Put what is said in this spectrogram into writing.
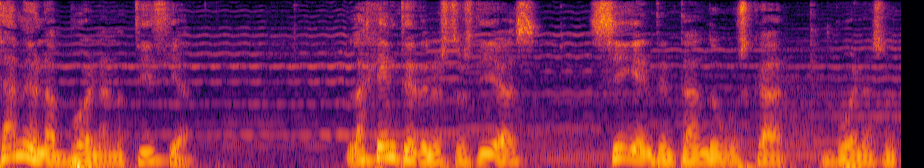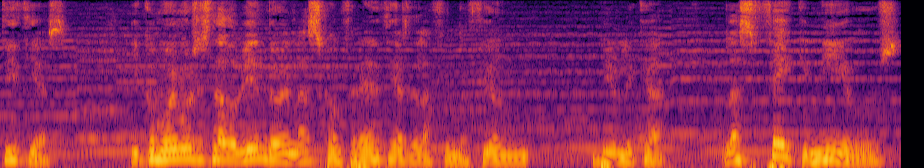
dame una buena noticia. La gente de nuestros días sigue intentando buscar buenas noticias. Y como hemos estado viendo en las conferencias de la Fundación Bíblica, las fake news,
